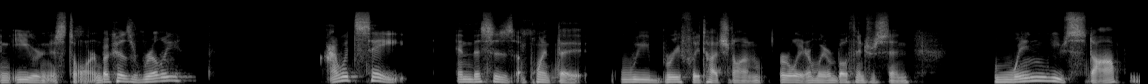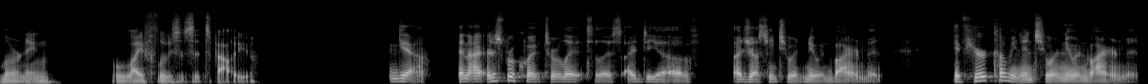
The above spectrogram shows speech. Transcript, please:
an eagerness to learn. Because really i would say and this is a point that we briefly touched on earlier and we were both interested in when you stop learning life loses its value. Yeah. And I just real quick to relate to this idea of adjusting to a new environment. If you're coming into a new environment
